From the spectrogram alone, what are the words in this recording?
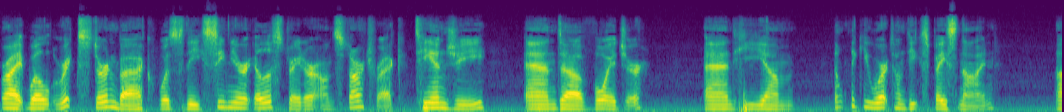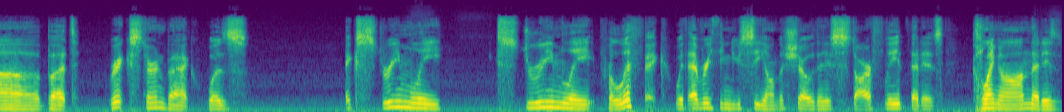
right. Well, Rick Sternbach was the senior illustrator on Star Trek, TNG, and uh, Voyager, and he um, I don't think he worked on Deep Space Nine, uh, but Rick Sternbach was extremely extremely prolific with everything you see on the show. That is Starfleet, that is Klingon, that is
